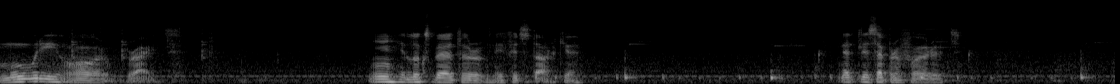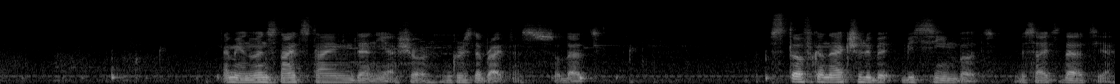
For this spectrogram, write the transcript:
moody or bright? Mm, it looks better if it's dark, yeah. At least I prefer it. I mean, when it's night time, then yeah, sure, increase the brightness so that stuff can actually be, be seen, but besides that, yeah.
